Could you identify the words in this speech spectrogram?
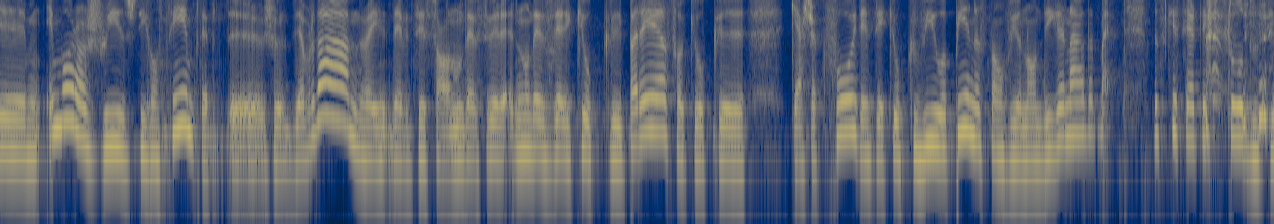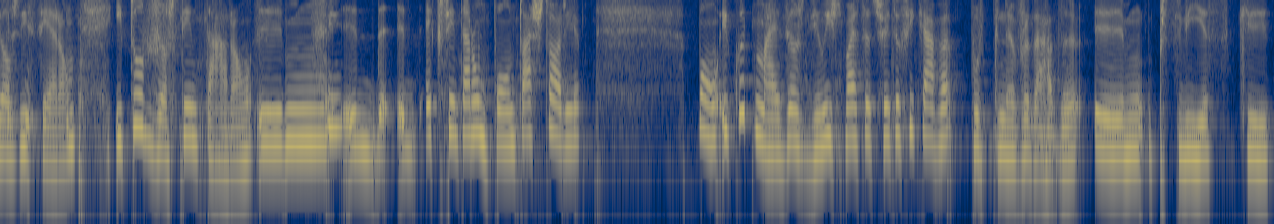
Eh, embora os juízes digam sempre, deve eh, jura dizer a verdade, deve- deve dizer só, não deve, saber, não deve dizer aquilo que lhe parece ou aquilo que, que acha que foi, deve dizer aquilo que viu apenas, se não viu, não diga nada. Bem, mas o que é certo é que todos eles disseram e todos eles tentaram eh, de- acrescentar um ponto à história. Bom, e quanto mais eles diziam isto, mais satisfeito eu ficava, porque na verdade hum, percebia-se que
